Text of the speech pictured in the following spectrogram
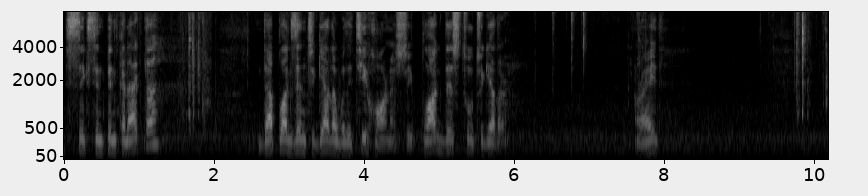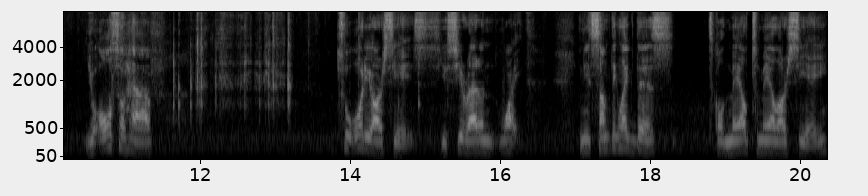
16 pin connector that plugs in together with the T harness so you plug these two together. All right? You also have two audio RCAs you see red and white. You need something like this. It's called male to male RCA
